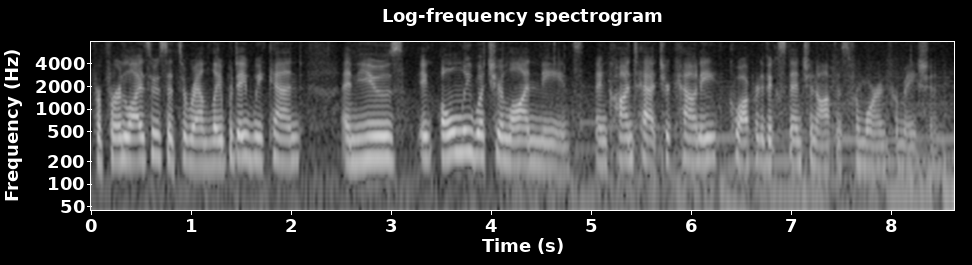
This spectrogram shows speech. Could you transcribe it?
For fertilizers, it's around Labor Day weekend and use only what your lawn needs and contact your county cooperative extension office for more information.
